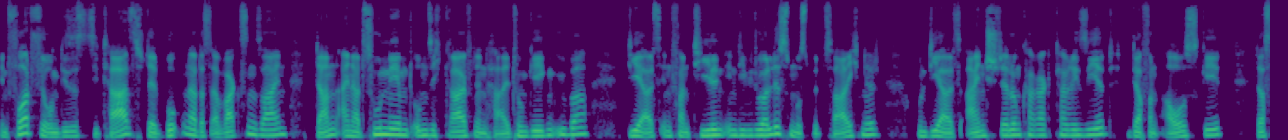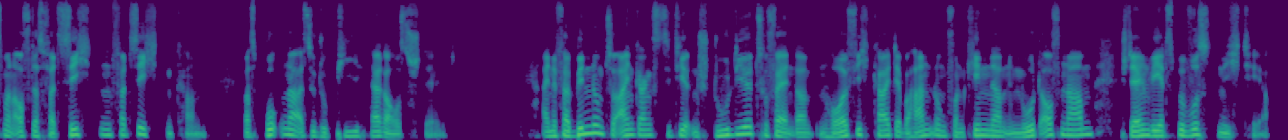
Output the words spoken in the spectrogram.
In Fortführung dieses Zitats stellt Buckner das Erwachsensein dann einer zunehmend um sich greifenden Haltung gegenüber, die er als infantilen Individualismus bezeichnet und die er als Einstellung charakterisiert, die davon ausgeht, dass man auf das Verzichten verzichten kann, was Bruckner als Utopie herausstellt. Eine Verbindung zur eingangs zitierten Studie zur verändernden Häufigkeit der Behandlung von Kindern in Notaufnahmen stellen wir jetzt bewusst nicht her.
